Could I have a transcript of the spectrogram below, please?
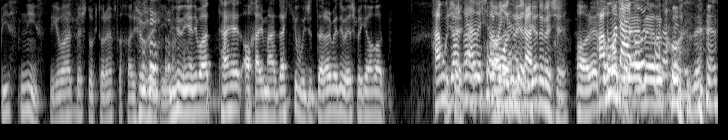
20 نیست. دیگه باید بهش دکترا افتخاری رو بدی. می‌دونی؟ یعنی باید ته آخرین مدرکی که وجود داره رو بدی بهش بگی آقا همونجا اصلا باز نشسته بشه. آره همون در کوزن.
